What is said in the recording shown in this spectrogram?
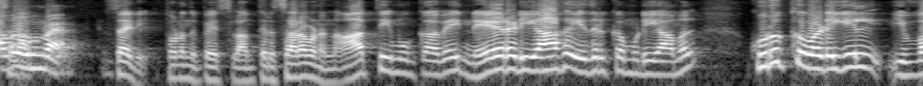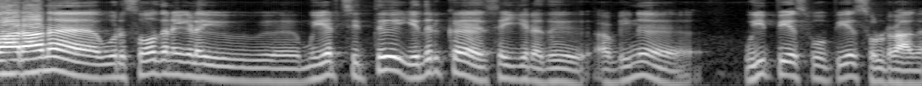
அது உண்மை. சரி தொடர்ந்து பேசலாம். திரு சரவணன் அதிமுகவை நேரடியாக எதிர்க்க முடியாமல் குறுக்கு வழியில் இவ்வாறான ஒரு சோதனைகளை முயற்சித்து எதிர்க்க செய்கிறது அப்படின்னு உயிபிஎஸ் ஓபிஎஸ் சொல்றாங்க.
